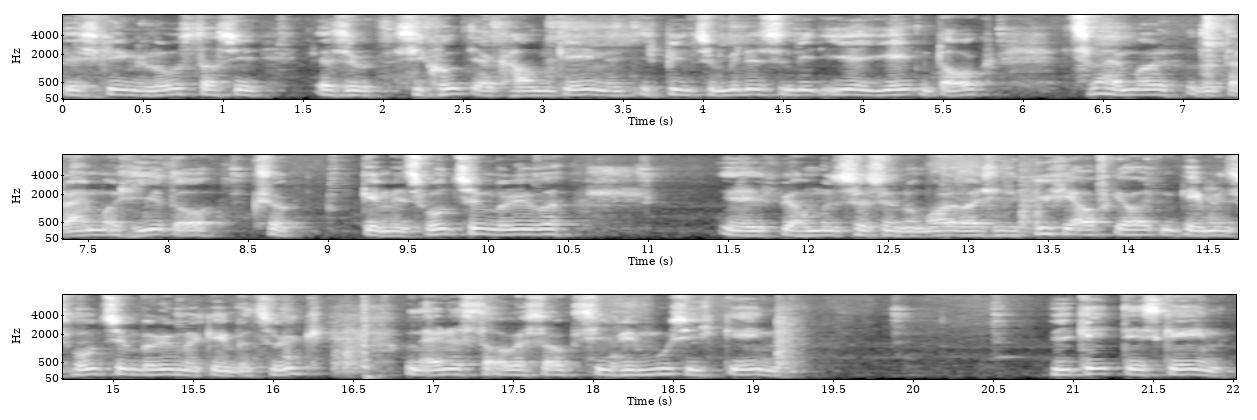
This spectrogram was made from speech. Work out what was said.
Das ging los, dass sie, also sie konnte ja kaum gehen. Ich bin zumindest mit ihr jeden Tag zweimal oder dreimal hier da gesagt, gehen wir ins Wohnzimmer rüber. Äh, wir haben uns also normalerweise in der Küche aufgehalten, gehen wir ins Wohnzimmer rüber, gehen wir zurück. Und eines Tages sagt sie, wie muss ich gehen? Wie geht das gehen?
